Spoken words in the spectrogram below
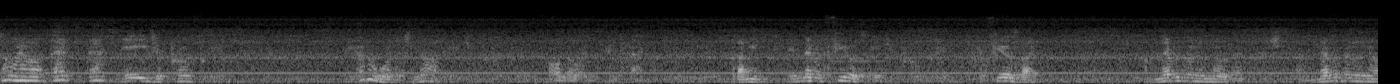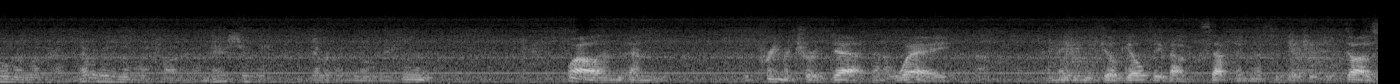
Somehow, that's that's age appropriate. The other one is not age appropriate, although in, in fact, but I mean, it never feels age appropriate. It feels like I'm never going to know that person. I'm never going to know my mother. I'm never going to know my father. And they're certainly never going to know me. mm. Well, and and the premature death, in a way, uh, and maybe we feel guilty about accepting this. It, it, it does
